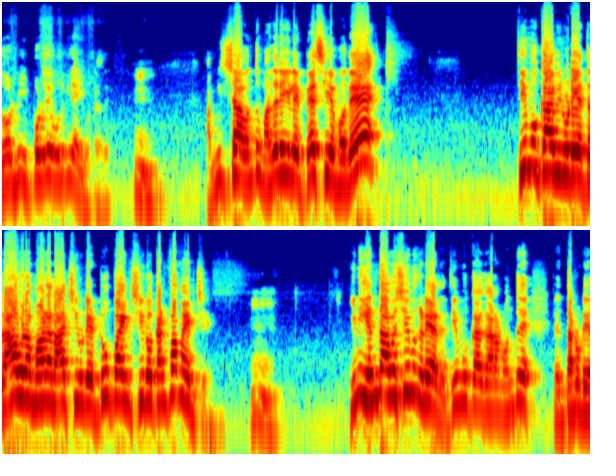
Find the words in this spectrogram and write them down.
தோல்வி இப்பொழுதே உறுதியாகிவிட்டது. ம், அமித்ஷா வந்து மதுரையிலே பேசிய போதே திமுகவினுடைய திராவிட மாடல் ஆட்சியினுடைய டூ பாயிண்ட் ஜீரோ கன்ஃபார்ம் ஆயிடுச்சு. ம், இனி எந்த அவசியமும் கிடையாது. திமுக காரன் வந்து தன்னுடைய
